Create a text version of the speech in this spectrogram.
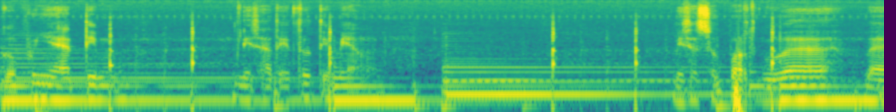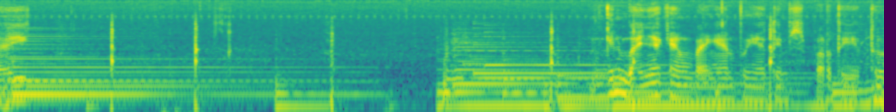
Gue punya tim di saat itu tim yang bisa support gue baik. Mungkin banyak yang pengen punya tim seperti itu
